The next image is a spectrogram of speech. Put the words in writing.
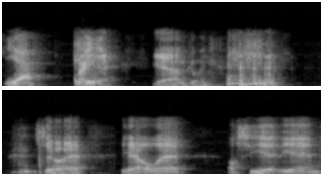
Yeah. Are you? Yeah, I'm going. so uh, yeah, I'll uh, I'll see you at the end,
